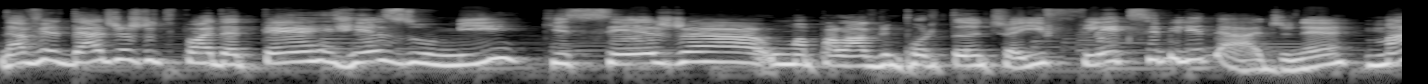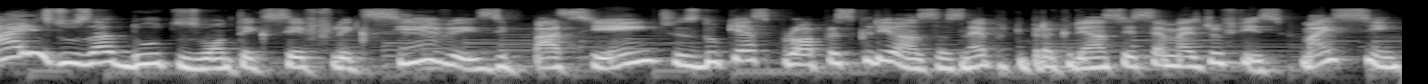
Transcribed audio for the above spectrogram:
Na verdade, a gente pode até resumir que seja uma palavra importante aí, flexibilidade, né? Mas os adultos vão ter que ser flexíveis e pacientes do que as próprias crianças, né? Porque para criança isso é mais difícil. Mas sim,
